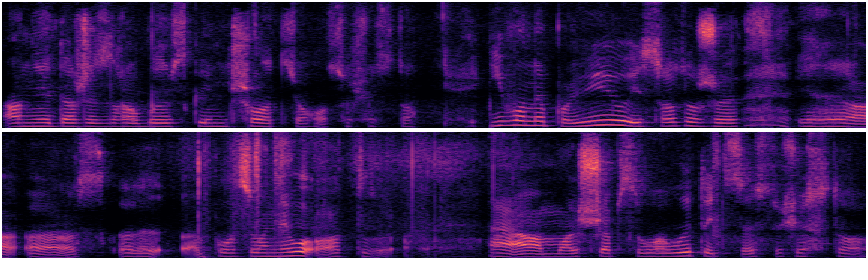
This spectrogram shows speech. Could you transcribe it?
Вони навіть зробили скріншот цього существа. І вони повірили і сразу же подзвонили, от, щоб зловити це существо.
